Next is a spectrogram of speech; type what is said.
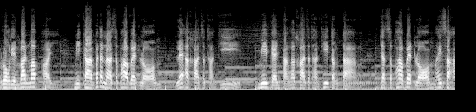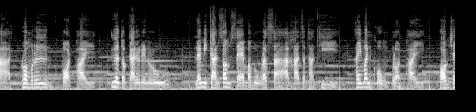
โรงเรียนบ้านมาบไผ่มีการพัฒนาสภาพแวดล้อม และอาคารสถานที่ มีแผนผังอาคารสถานที่ต่างๆ จัดสภาพแวดล้อมให้สะอาด ร่มรื่น ปลอดภัย เอื้อต่อการเรียนรู้ และมีการซ่อมแซมบำรุงรักษาอาคารสถานที่ ให้มั่นคงปลอดภัย พร้อมใช้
